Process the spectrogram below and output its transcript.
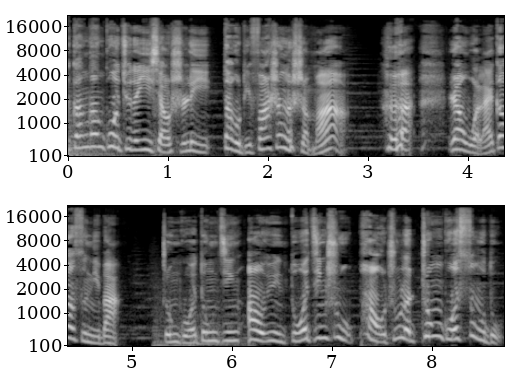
在刚刚过去的一小时里，到底发生了什么啊？呵呵，让我来告诉你吧。中国东京奥运夺金数跑出了中国速度，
